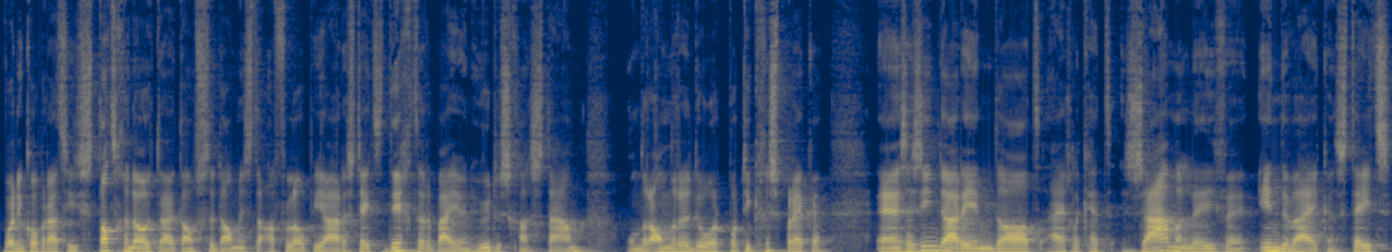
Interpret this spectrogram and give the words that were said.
Woningcorporatie Stadgenoot uit Amsterdam is de afgelopen jaren steeds dichter bij hun huurders gaan staan, onder andere door portiekgesprekken. En zij zien daarin dat eigenlijk het samenleven in de wijken steeds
